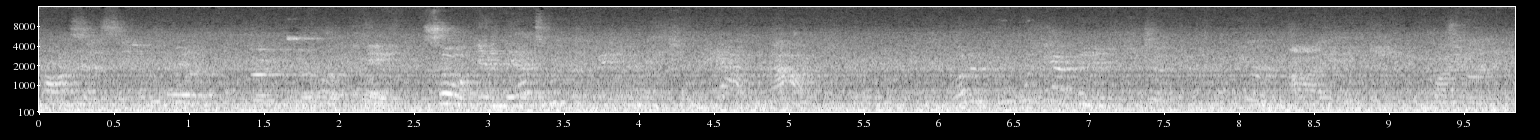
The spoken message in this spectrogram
processing. Okay, so, and that's with the vision that you have now. What, if- what would happen if you took your eye and made it bionic?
